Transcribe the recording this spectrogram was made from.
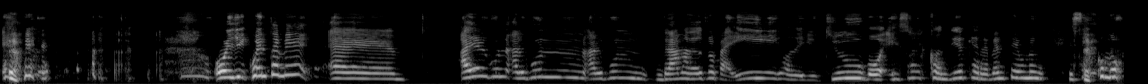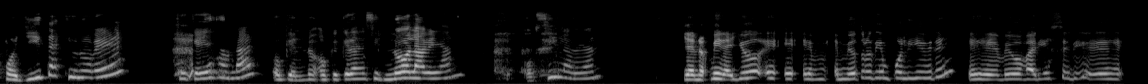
Oye, cuéntame, eh, ¿hay algún, algún, algún drama de otro país o de YouTube o esos escondidos que de repente uno, esas como joyitas que uno ve que quieras hablar o que, no, o que quieras decir no la vean o sí la vean. Ya no, mira, yo eh, eh, en, mi otro tiempo libre eh, veo varias series,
